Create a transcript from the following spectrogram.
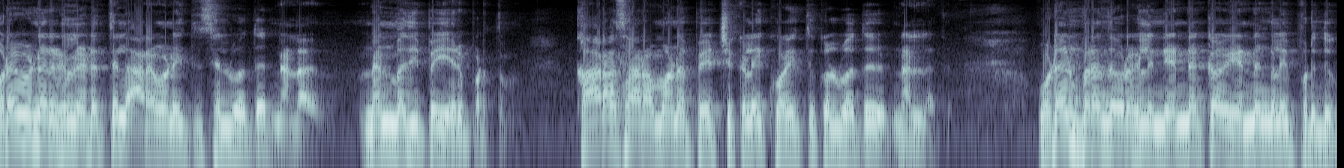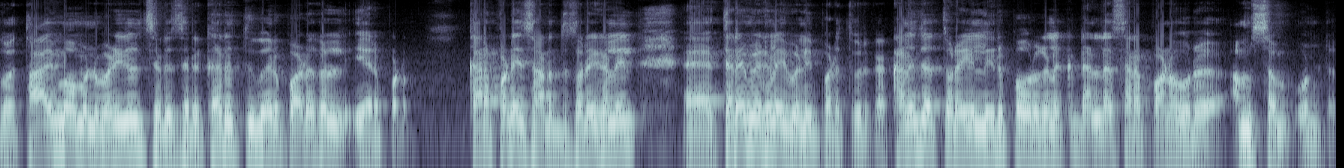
உறவினர்களிடத்தில் அரவணைத்து செல்வது நல்லது. நன்மதிப்பை ஏற்படுத்தும். காரசாரமான பேச்சுக்களை குறைத்துக்கொள்வது நல்லது. உடன் பிறந்தவர்களின் எண்ணக்க எண்ணங்களை புரிந்து கொள் தாய்மாமன் வழியில் சிறு சிறு கருத்து வேறுபாடுகள் ஏற்படும். கற்பனை சார்ந்த துறைகளில் திறமைகளை வெளிப்படுத்துவீர்கள். கணித துறையில் இருப்பவர்களுக்கு நல்ல சிறப்பான ஒரு அம்சம் உண்டு.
